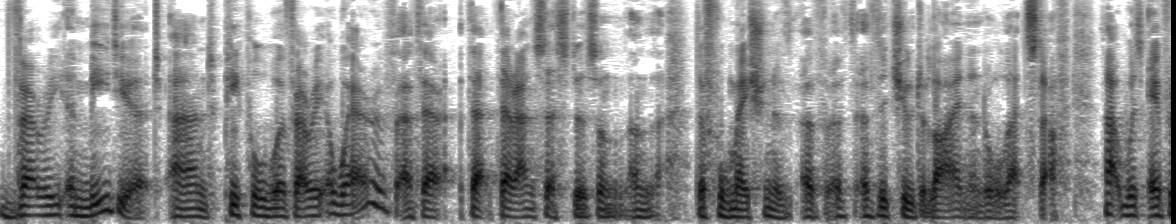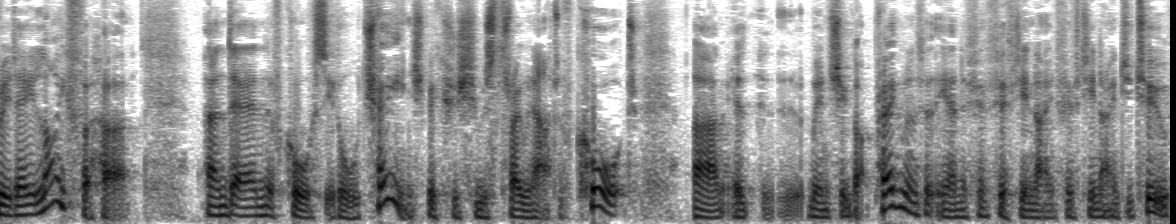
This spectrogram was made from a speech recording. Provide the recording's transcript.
very immediate, and people were very aware of, of their, their, their, ancestors and, and the formation of, of, of the Tudor line and all that stuff. That was everyday life for her. And then, of course, it all changed because she was thrown out of court um, it, when she got pregnant at the end of 1592,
